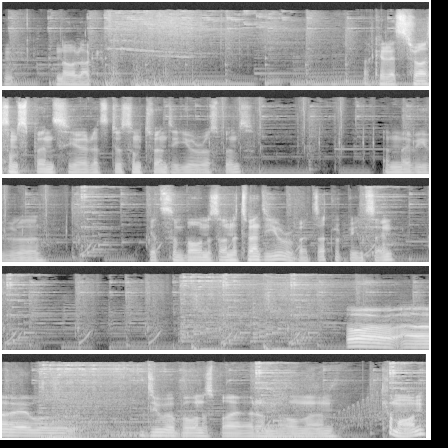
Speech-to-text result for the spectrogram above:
Hmm. no luck. Okay, let's try some spins here. Let's do some 20 euro spins. And maybe we'll get some bonus on the 20 euro bet. That would be insane. Or I will do a bonus buy, I don't know, man. Come on.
